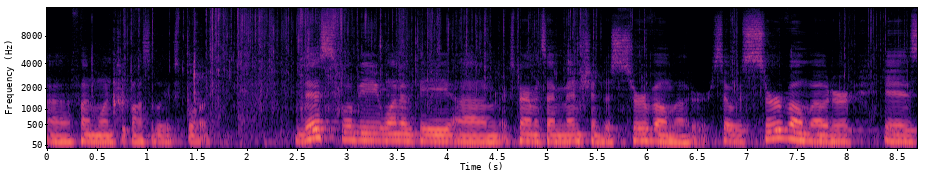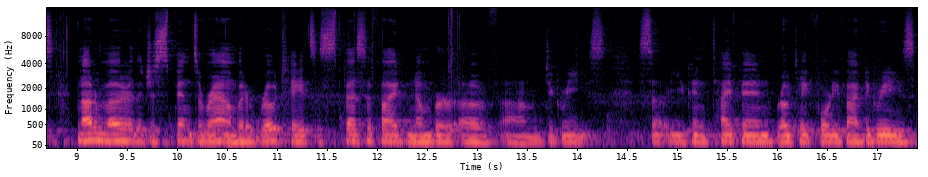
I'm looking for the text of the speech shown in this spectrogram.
a uh, fun one to possibly explore. This will be one of the um, experiments I mentioned, a servo motor. So a servo motor is not a motor that just spins around, but it rotates a specified number of um, degrees. So you can type in rotate 45 degrees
